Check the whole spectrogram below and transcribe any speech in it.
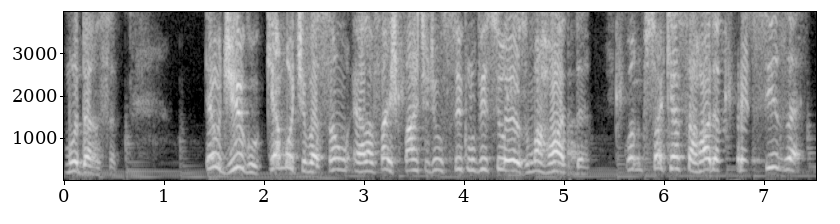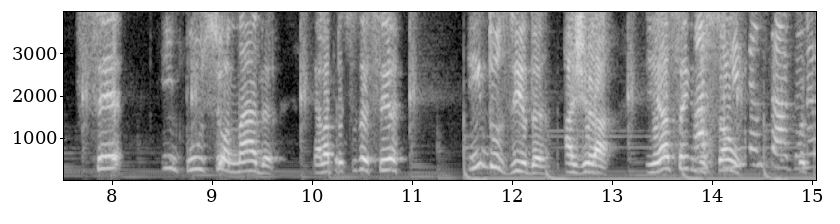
mudança. Eu digo que a motivação ela faz parte de um ciclo vicioso, uma roda. Quando, só que essa roda precisa ser impulsionada, ela precisa ser induzida a girar. E essa indução. Alimentada, né,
